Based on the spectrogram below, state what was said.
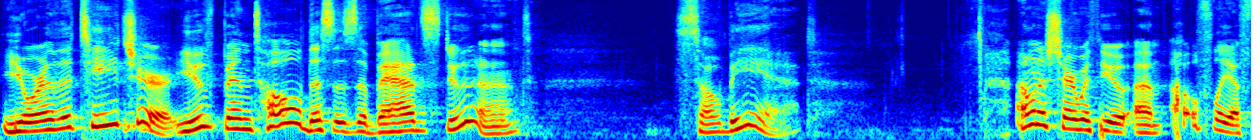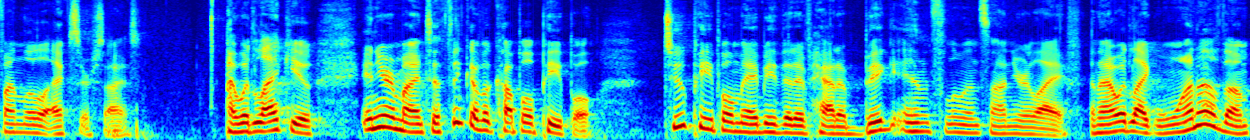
You're the teacher. You've been told this is a bad student. So be it. I want to share with you, um, hopefully, a fun little exercise. I would like you, in your mind, to think of a couple people two people maybe that have had a big influence on your life. And I would like one of them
